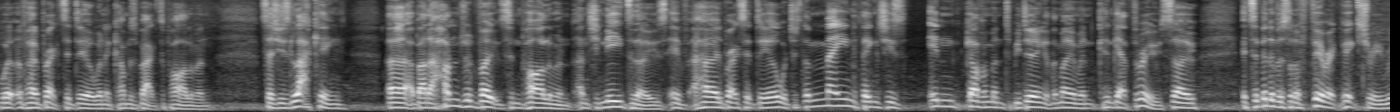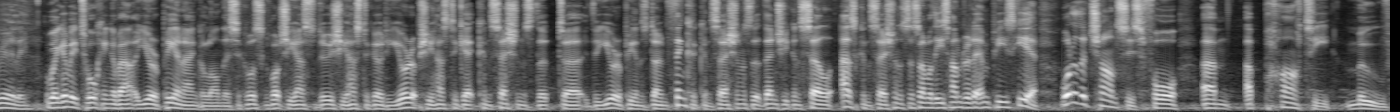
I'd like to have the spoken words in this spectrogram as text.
of her Brexit deal when it comes back to Parliament. So she's lacking uh, about 100 votes in Parliament, and she needs those. If her Brexit deal, which is the main thing she's in government to be doing at the moment, can get through. So it's a bit of a sort of Pyrrhic victory, really. We're going to be talking about a European angle on this. Of course, what she has to do is she has to go to Europe. She has to get concessions that uh, the Europeans don't think are concessions, that then she can sell as concessions to some of these 100 MPs here. What are the chances for um, a party move?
